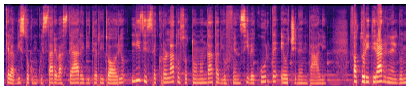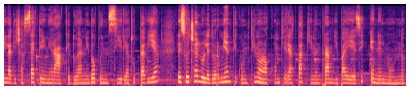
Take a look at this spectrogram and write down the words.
che l'ha visto conquistare vaste aree di territorio, l'ISIS è crollato sotto un'ondata di offensive kurde e occidentali. Fatto ritirare nel 2017 in Iraq e due anni dopo in Siria, tuttavia, le sue cellule dormienti continuano a compiere attacchi in entrambi i paesi e nel mondo.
